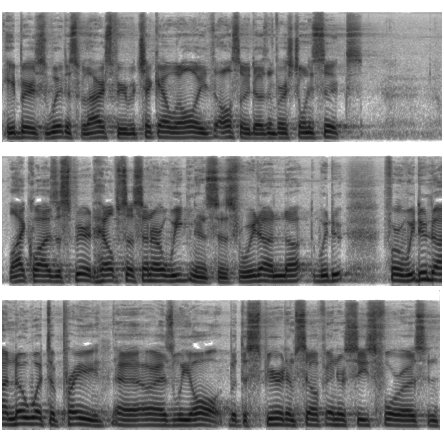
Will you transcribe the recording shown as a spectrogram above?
he bears witness with our spirit. But check out what he also does in verse 26. Likewise, the Spirit helps us in our weaknesses, for we, do not, we, do, for we do not know what to pray uh, as we ought, but the Spirit Himself intercedes for us and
